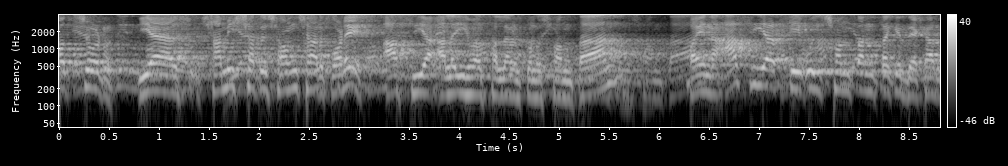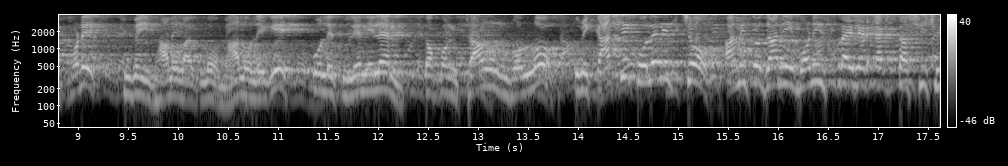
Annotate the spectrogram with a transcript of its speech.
বছর ইয়া স্বামীর সাথে সংসার করে আসিয়া আলাইহা সাল্লামের কোনো সন্তান হয় না। আসিয়াকে ওই সন্তানটাকে দেখার পরে খুবই ভালো লাগল ভালো লেগে কোলে তুলে নিলেন। তখন ফ্রাউন বলল তুমি কাকে কোলে নিচ্ছ? আমি তো জানি বনি ইসরায়েলের একটা শিশু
